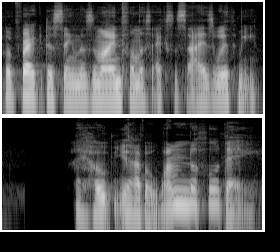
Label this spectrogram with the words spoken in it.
for practicing this mindfulness exercise with me. I hope you have a wonderful day.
